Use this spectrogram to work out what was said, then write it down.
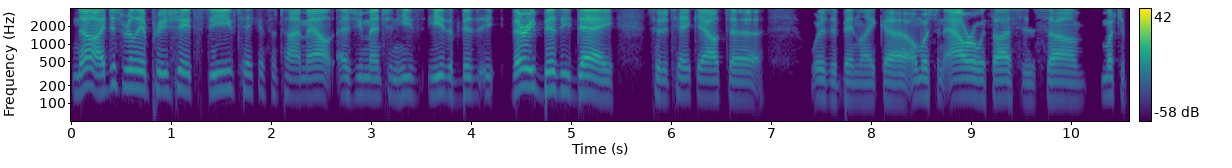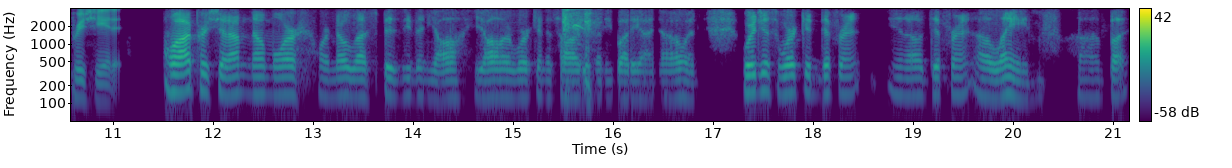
No, I just really appreciate Steve taking some time out. As you mentioned, he's he's a busy, very busy day. So to take out, uh, what has it been like, uh, almost an hour with us is um, much appreciated. Well, I appreciate. It. I'm no more or no less busy than y'all. Y'all are working as hard as anybody I know, and we're just working different, you know, different uh, lanes. Uh, but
